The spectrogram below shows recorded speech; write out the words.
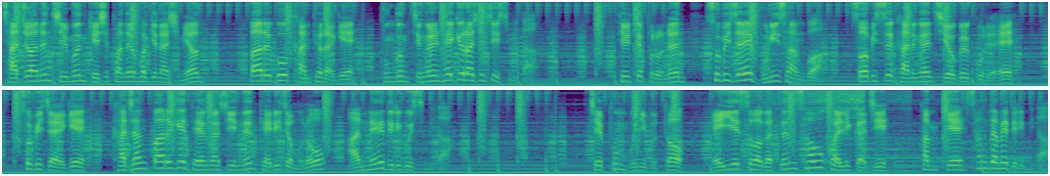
자주 하는 질문 게시판을 확인하시면 빠르고 간편하게 궁금증을 해결하실 수 있습니다. 틸트 프로는 소비자의 문의 사항과 서비스 가능한 지역을 고려해 소비자에게 가장 빠르게 대응할 수 있는 대리점으로 안내해 드리고 있습니다. 제품 문의부터 AS와 같은 사후 관리까지 함께 상담해 드립니다.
